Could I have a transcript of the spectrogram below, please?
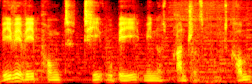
www.tub-brandschutz.com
